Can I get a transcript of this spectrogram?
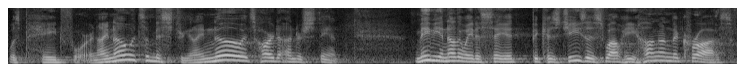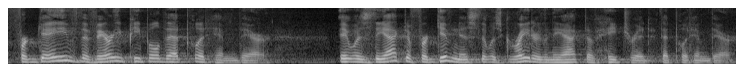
was paid for. And I know it's a mystery, and I know it's hard to understand. Maybe another way to say it, because Jesus, while he hung on the cross, forgave the very people that put him there. It was the act of forgiveness that was greater than the act of hatred that put him there.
